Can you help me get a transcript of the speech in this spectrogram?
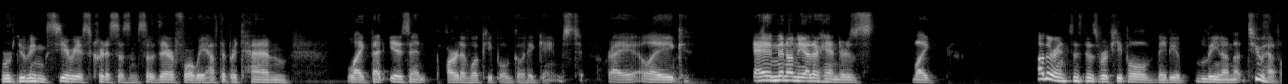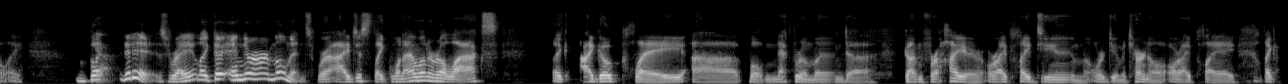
we're doing serious criticism. So therefore we have to pretend like that isn't part of what people go to games to. Right. Like, and then on the other hand, there's like other instances where people maybe lean on that too heavily. But it is, right? Like, there, and there are moments where I just like, when I want to relax, like I go play uh well Necromunda Gun for Hire or I play Doom or Doom Eternal or I play like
